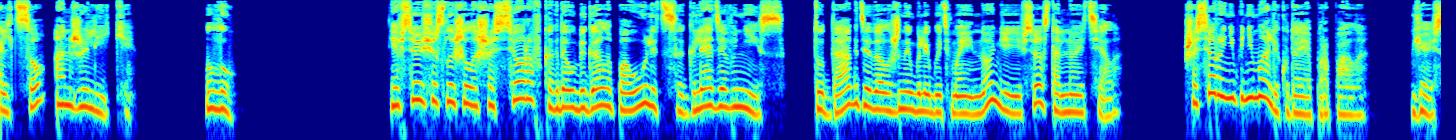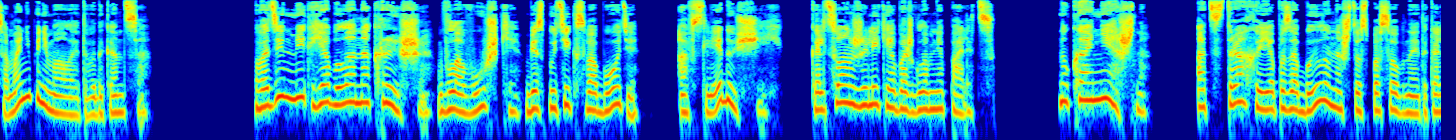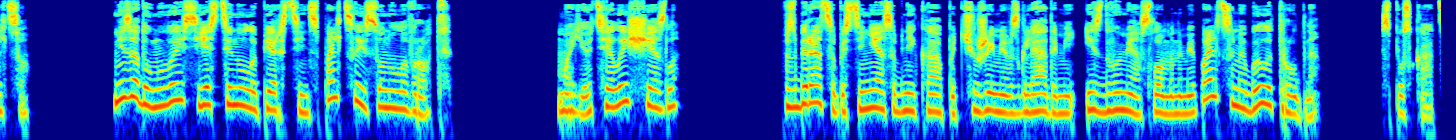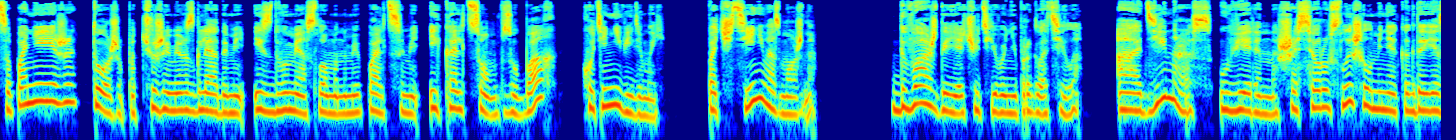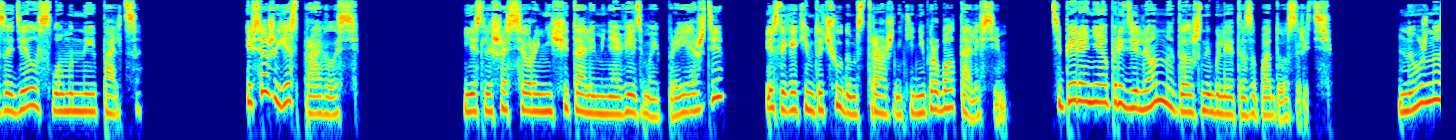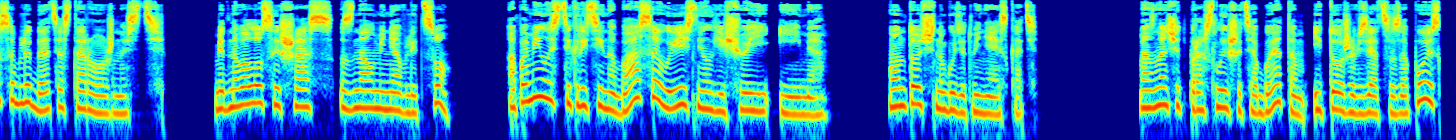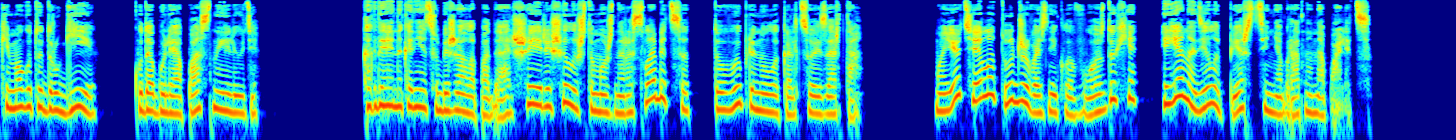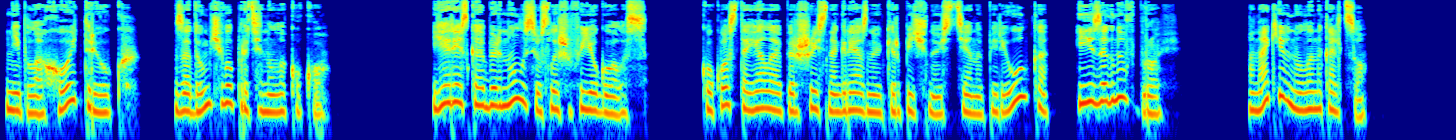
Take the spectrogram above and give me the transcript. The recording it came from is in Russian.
Кольцо Анжелики. Лу. Я все еще слышала шоссеров, когда убегала по улице, глядя вниз, туда, где должны были быть мои ноги и все остальное тело. Шоссеры не понимали, куда я пропала. Я и сама не понимала этого до конца. В один миг я была на крыше, в ловушке, без пути к свободе, а в следующий кольцо Анжелики обожгло мне палец. Ну, конечно. От страха я позабыла, на что способно это кольцо. Не задумываясь, я стянула перстень с пальца и сунула в рот. Мое тело исчезло. Взбираться по стене особняка под чужими взглядами и с двумя сломанными пальцами было трудно. Спускаться по ней же, тоже под чужими взглядами и с двумя сломанными пальцами и кольцом в зубах, хоть и невидимый, почти невозможно. Дважды я чуть его не проглотила, а один раз, уверенно, шоссер услышал меня, когда я задела сломанные пальцы. И все же я справилась. Если шоссеры не считали меня ведьмой прежде, если каким-то чудом стражники не проболтались им, теперь они определенно должны были это заподозрить. Нужно соблюдать осторожность. Медноволосый шас знал меня в лицо, а по милости кретина Баса выяснил еще и имя. Он точно будет меня искать. А значит, прослышать об этом и тоже взяться за поиски могут и другие, куда более опасные люди. Когда я, наконец, убежала подальше и решила, что можно расслабиться, то выплюнула кольцо изо рта. Мое тело тут же возникло в воздухе, и я надела перстень обратно на палец. «Неплохой трюк», — задумчиво протянула Коко. Я резко обернулась, услышав ее голос. Коко стояла, опершись на грязную кирпичную стену переулка и изогнув бровь. Она кивнула на кольцо.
